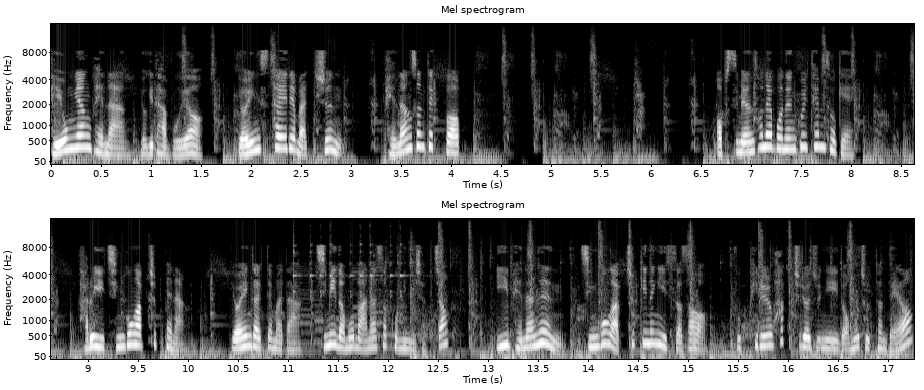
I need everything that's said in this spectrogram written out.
대용량 배낭, 여기 다 모여 여행 스타일에 맞춘 배낭 선택법. 없으면 손해보는 꿀템 소개. 바로 이 진공 압축 배낭. 여행 갈 때마다 짐이 너무 많아서 고민이셨죠? 이 배낭은 진공 압축 기능이 있어서 부피를 확 줄여주니 너무 좋던데요?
